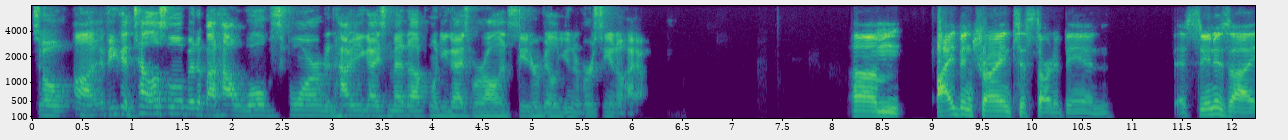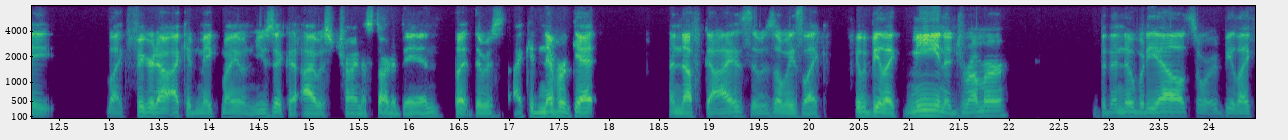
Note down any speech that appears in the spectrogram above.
So, uh, if you can tell us a little bit about how Wolves formed and how you guys met up when you guys were all at Cedarville University in Ohio. Um, I'd been trying to start a band as soon as I like figured out I could make my own music. I was trying to start a band, but there was I could never get enough guys. It was always like it would be like me and a drummer, but then nobody else, or it would be like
